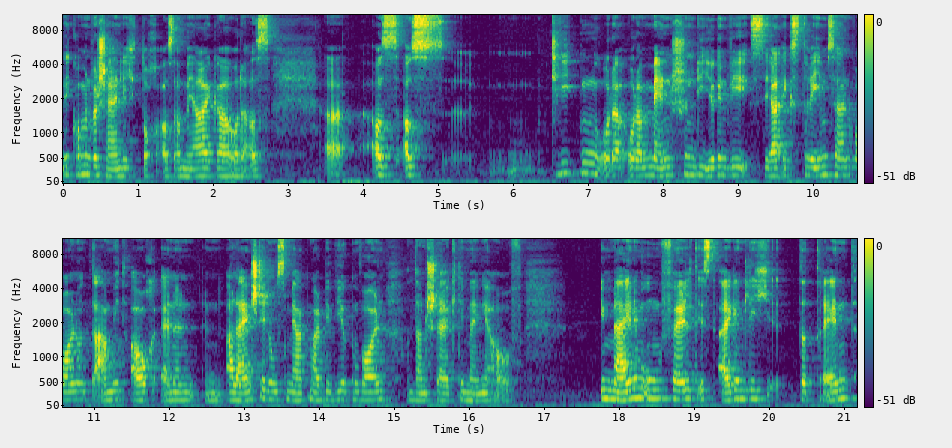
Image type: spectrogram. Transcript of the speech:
die kommen wahrscheinlich doch aus Amerika oder aus, äh, aus, aus Klicken oder, oder Menschen, die irgendwie sehr extrem sein wollen und damit auch einen, ein Alleinstellungsmerkmal bewirken wollen und dann steigt die Menge auf in meinem Umfeld ist eigentlich der Trend,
